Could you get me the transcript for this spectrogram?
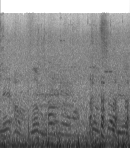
in it. Oh, lovely. That was so good.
